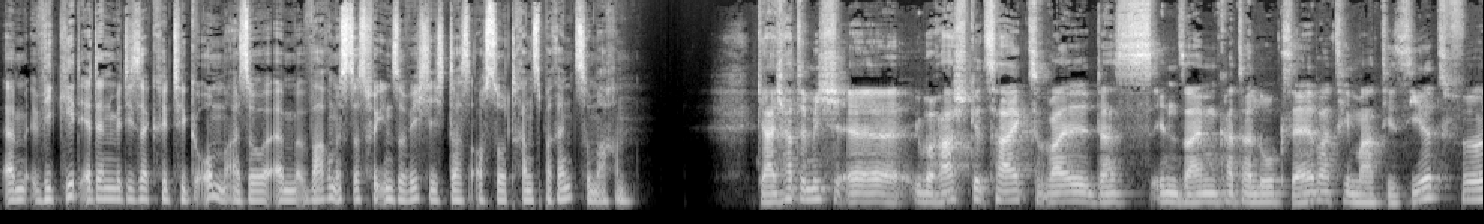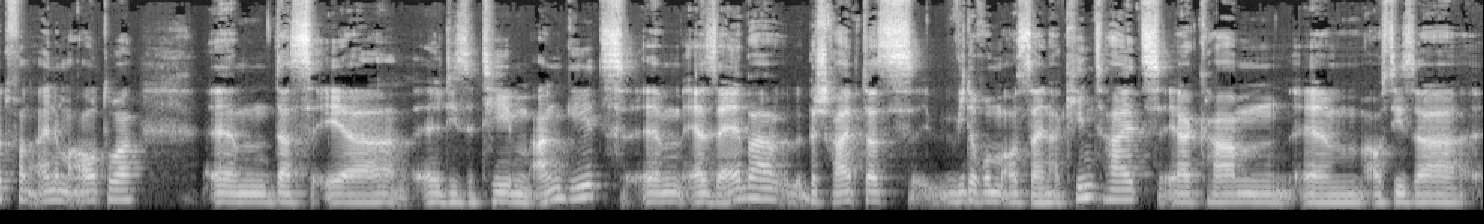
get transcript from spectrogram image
Ähm, wie geht er denn mit dieser Kritik um? Also warum ist das für ihn so wichtig, das auch so transparent zu machen? Ja, ich hatte mich äh, überrascht gezeigt, weil das in seinem Katalog selber thematisiert wird von einem Autor, ähm, dass er äh, diese Themen angeht. Ähm, er selber beschreibt das wiederum aus seiner Kindheit. Er kam ähm, aus dieser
